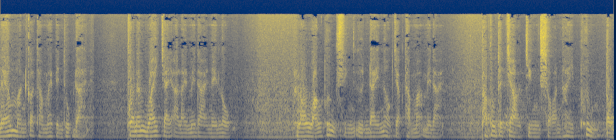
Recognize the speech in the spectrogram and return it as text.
แล้วมันก็ทำให้เป็นทุกข์ได้ เพราะนั้นไว้ใจอะไรไม่ได้ในโลก เราหวังพึ่งสิ่งอื่นใดนอกจากธรรมะไม่ได้ พระพุทธเจ้าจึงสอนให้พึ่งตน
